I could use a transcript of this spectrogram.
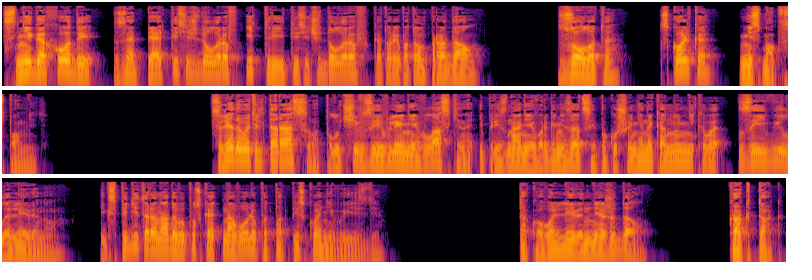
Снегоходы за 5 тысяч долларов и 3 тысячи долларов, которые потом продал. Золото. Сколько? Не смог вспомнить. Следователь Тарасова, получив заявление Власкина и признание в организации покушения на Канунникова, заявила Левину. Экспедитора надо выпускать на волю под подписку о невыезде. Такого Левин не ожидал. Как так?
